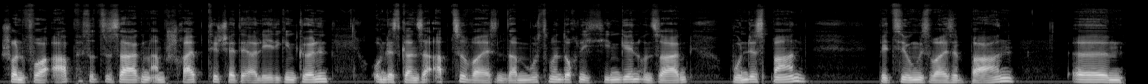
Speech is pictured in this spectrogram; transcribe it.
schon vorab sozusagen am Schreibtisch hätte erledigen können, um das Ganze abzuweisen. Da muss man doch nicht hingehen und sagen, Bundesbahn bzw. Bahn ähm,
